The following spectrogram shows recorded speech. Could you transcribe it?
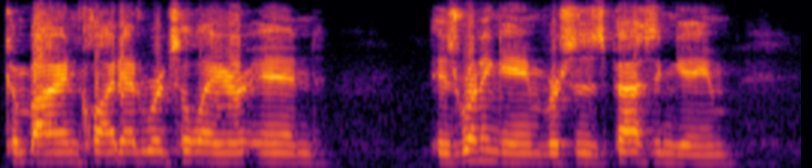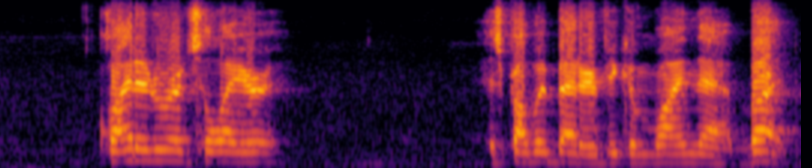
combine Clyde Edwards Helaire and his running game versus his passing game, Clyde Edwards Helaire is probably better if you combine that. But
